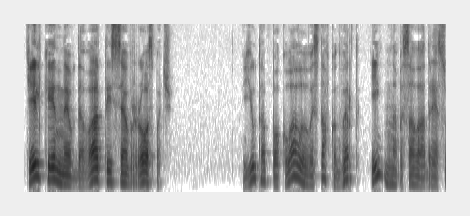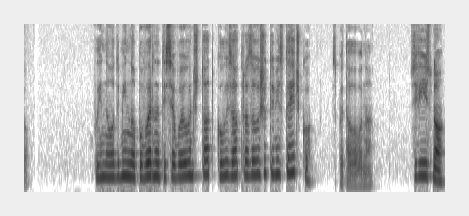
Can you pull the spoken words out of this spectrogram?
Тільки не вдаватися в розпач. Юта поклала листа в конверт і написала адресу. Ви неодмінно повернетеся в Еленштадт, коли завтра залишите містечко? спитала вона. Звісно.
